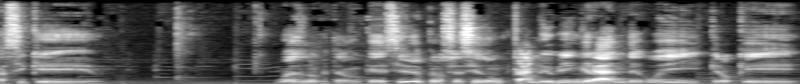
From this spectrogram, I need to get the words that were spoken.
Así que... Pues es lo que tengo que decir, pero sí ha sido un cambio bien grande, güey. Y creo que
